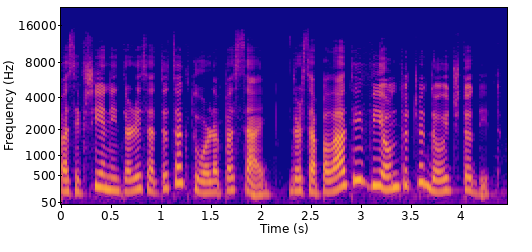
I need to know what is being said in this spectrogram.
pasi fshihen interesa të caktuara pas saj, ndërsa pallati vijon të çedojë çdo ditë.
